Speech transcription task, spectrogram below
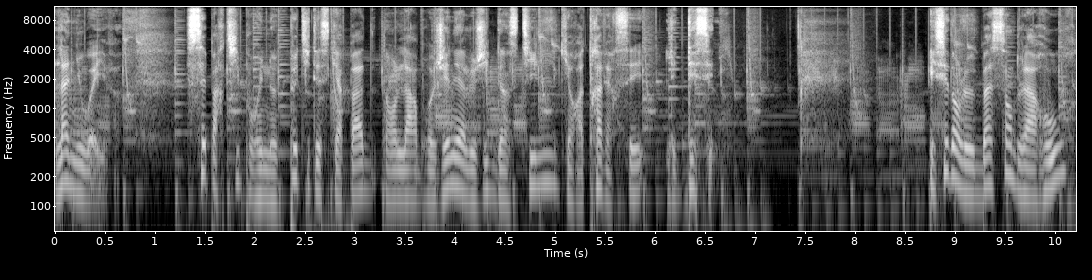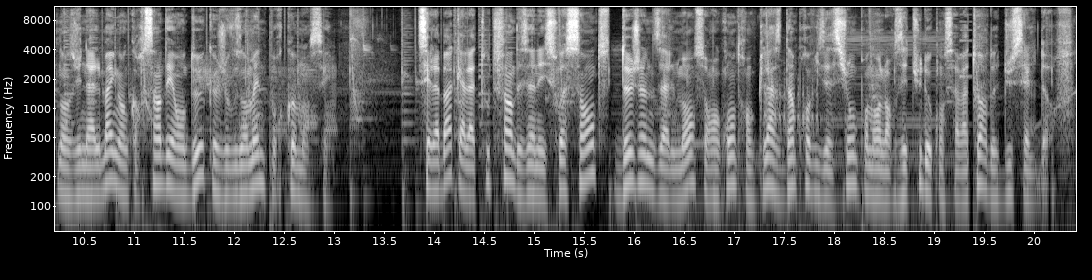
la New Wave. C'est parti pour une petite escapade dans l'arbre généalogique d'un style qui aura traversé les décennies. Et c'est dans le bassin de la Ruhr, dans une Allemagne encore scindée en deux, que je vous emmène pour commencer. C'est là-bas qu'à la toute fin des années 60, deux jeunes Allemands se rencontrent en classe d'improvisation pendant leurs études au conservatoire de Düsseldorf.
